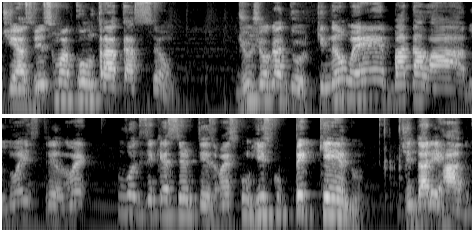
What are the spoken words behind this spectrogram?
de às vezes, uma contratação de um jogador que não é badalado, não é estrela, não é. Não vou dizer que é certeza, mas com risco pequeno de dar errado.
